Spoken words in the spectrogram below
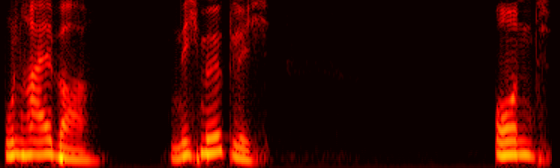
Unheilbar. Nicht möglich. Und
